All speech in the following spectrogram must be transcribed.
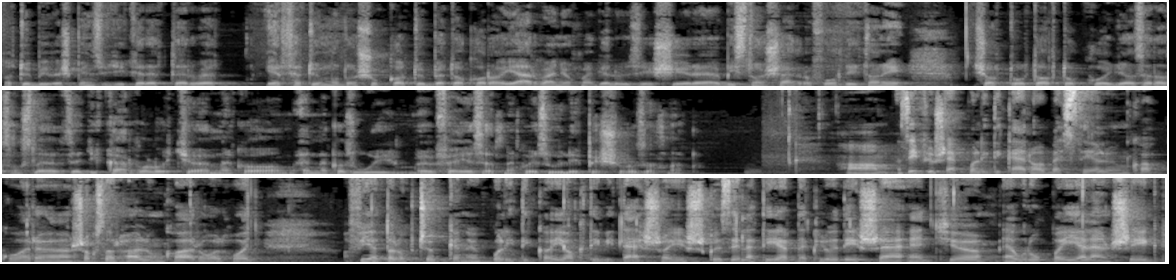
a több éves pénzügyi kerettervet, érthető módon sokkal többet akar a járványok megelőzésére, biztonságra fordítani, és attól tartok, hogy az Erasmus lehet az egyik kárvalotja ennek, a, ennek az új fejezetnek, vagy az új lépéssorozatnak. Ha az ifjúságpolitikáról beszélünk, akkor sokszor hallunk arról, hogy a fiatalok csökkenő politikai aktivitása és közéleti érdeklődése egy európai jelenség.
